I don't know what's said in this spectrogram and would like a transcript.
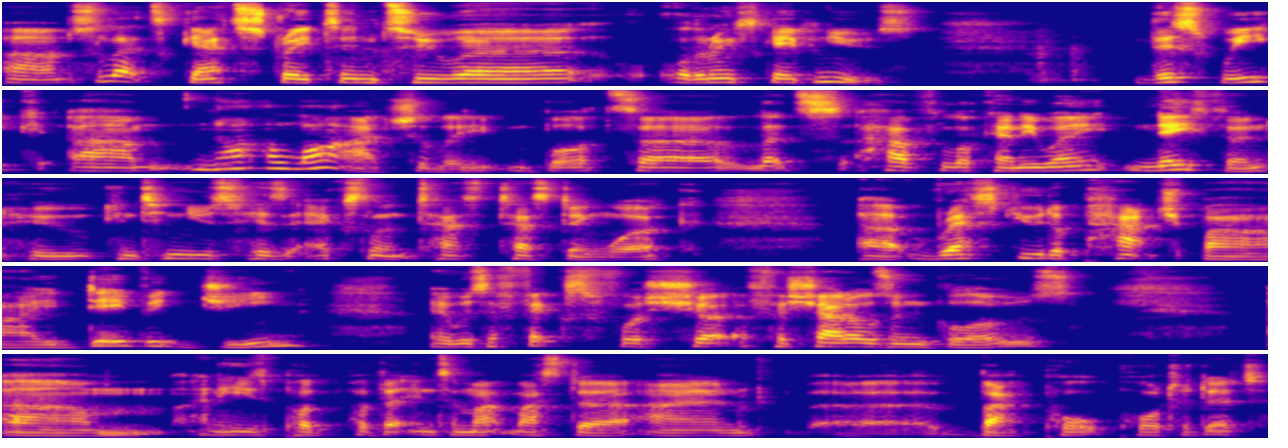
Um, so let's get straight into uh, other Inkscape news. This week, um, not a lot actually, but uh, let's have a look anyway. Nathan, who continues his excellent test testing work, uh, rescued a patch by David Jean. It was a fix for sh- for shadows and glows, um, and he's put put that into master and uh, back port- ported it.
